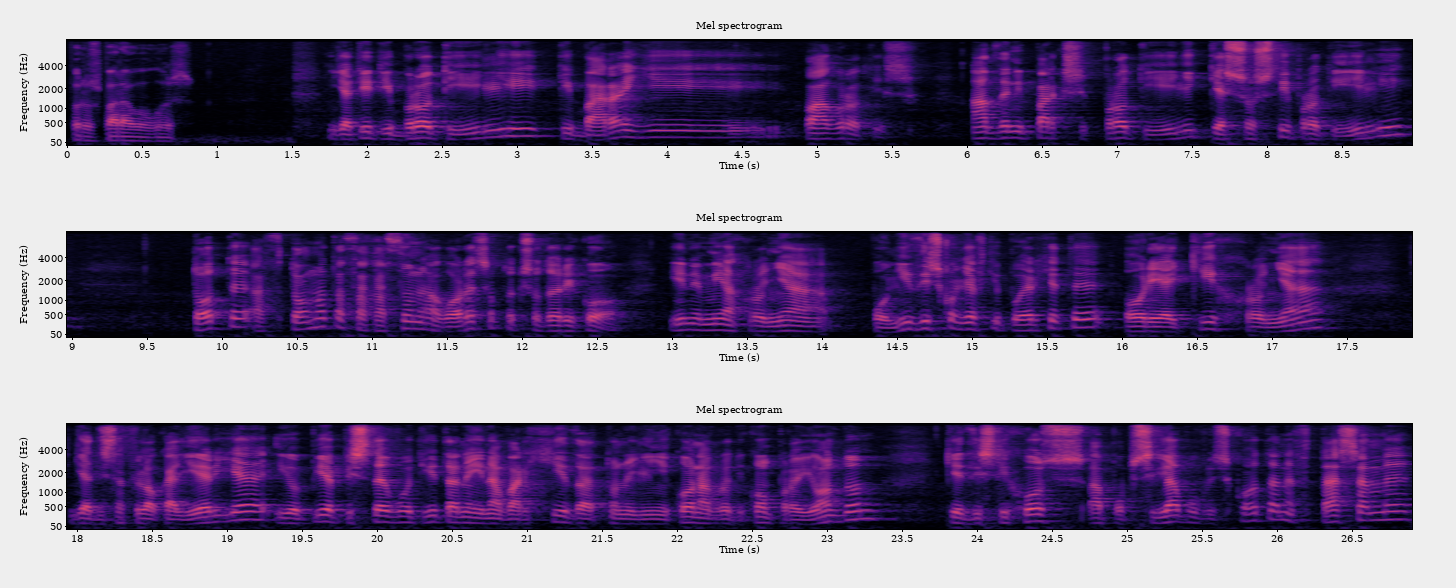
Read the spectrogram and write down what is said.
προς τους παραγωγούς. Γιατί την πρώτη ύλη την παράγει ο αγρότης. Αν δεν υπάρξει πρώτη ύλη και σωστή πρώτη ύλη, τότε αυτόματα θα χαθούν αγορές από το εξωτερικό. Είναι μια χρονιά πολύ δύσκολη αυτή που έρχεται, οριακή χρονιά για τη σταφυλοκαλλιέργεια, η οποία πιστεύω ότι ήταν η ναυαρχίδα των ελληνικών αγροτικών προϊόντων και δυστυχώς από ψηλά που βρισκόταν φτάσαμε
